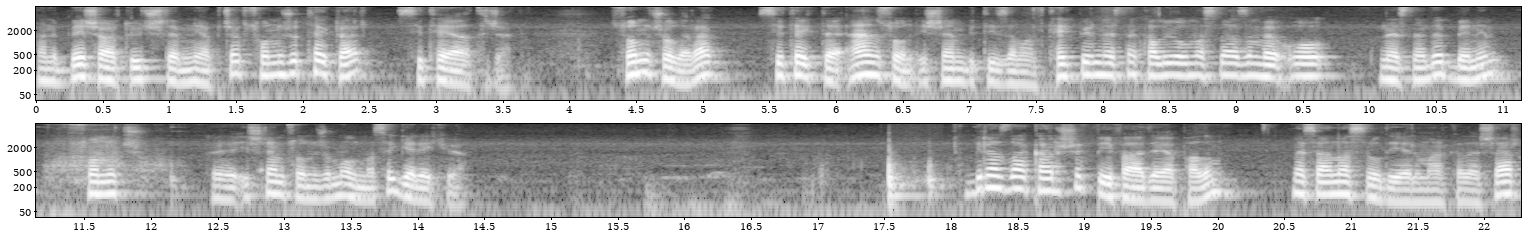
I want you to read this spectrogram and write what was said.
Hani 5 artı 3 işlemini yapacak. Sonucu tekrar siteye atacak. Sonuç olarak stekte en son işlem bittiği zaman tek bir nesne kalıyor olması lazım ve o nesnede benim sonuç e, işlem sonucum olması gerekiyor. Biraz daha karışık bir ifade yapalım. Mesela nasıl diyelim arkadaşlar?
